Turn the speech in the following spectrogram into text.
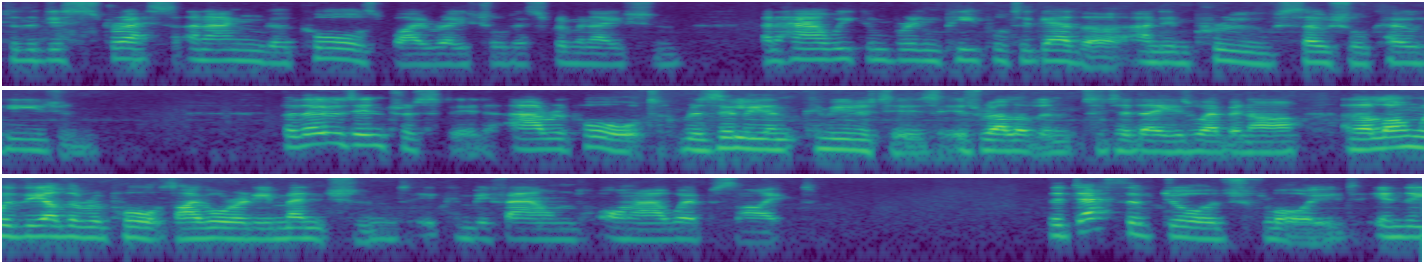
to the distress and anger caused by racial discrimination and how we can bring people together and improve social cohesion. For those interested, our report, Resilient Communities, is relevant to today's webinar, and along with the other reports I've already mentioned, it can be found on our website. The death of George Floyd in the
